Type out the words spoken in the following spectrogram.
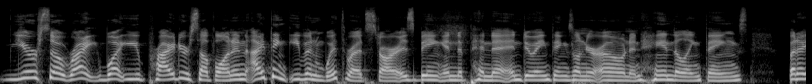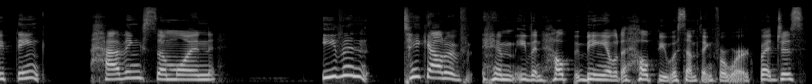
you're so right. What you pride yourself on, and I think even with Red Star, is being independent and doing things on your own and handling things. But I think having someone even take out of him even help being able to help you with something for work, but just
